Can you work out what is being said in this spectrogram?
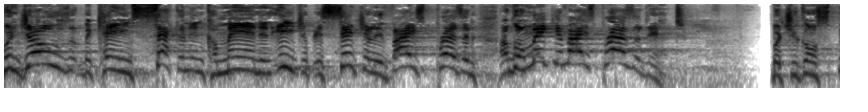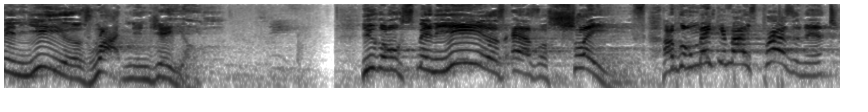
When Joseph became second in command in Egypt, essentially vice president, I'm going to make you vice president. But you're going to spend years rotting in jail. You're going to spend years as a slave. I'm going to make you vice president,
